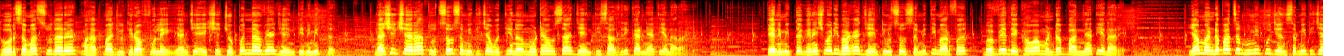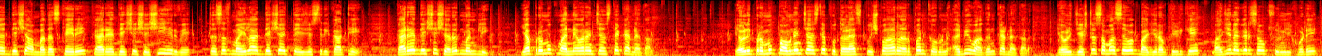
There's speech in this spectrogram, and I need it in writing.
थोर समाजसुधारक महात्मा ज्योतिराव फुले यांचे एकशे चोपन्नाव्या जयंतीनिमित्त नाशिक शहरात उत्सव समितीच्या वतीनं मोठ्या उत्साहात जयंती साजरी करण्यात येणार आहे. त्यानिमित्त गणेशवाडी भागात जयंती उत्सव समितीमार्फत भव्य देखावा मंडप बांधण्यात येणार आहे. या मंडपाचं भूमिपूजन समितीचे अध्यक्ष अंबादास खैरे कार्याध्यक्ष शशी हिरवे तसंच महिला अध्यक्ष तेजश्री काठे कार्याध्यक्ष शरद मंडलिक या प्रमुख मान्यवरांच्या हस्ते करण्यात आलं. यावेळी प्रमुख पाहुण्यांच्या हस्ते पुतळ्यास पुष्पहार अर्पण करून अभिवादन करण्यात आलं. यावेळी ज्येष्ठ समाजसेवक बाजीराव तिडके माजी नगरसेवक सुनील खोडे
